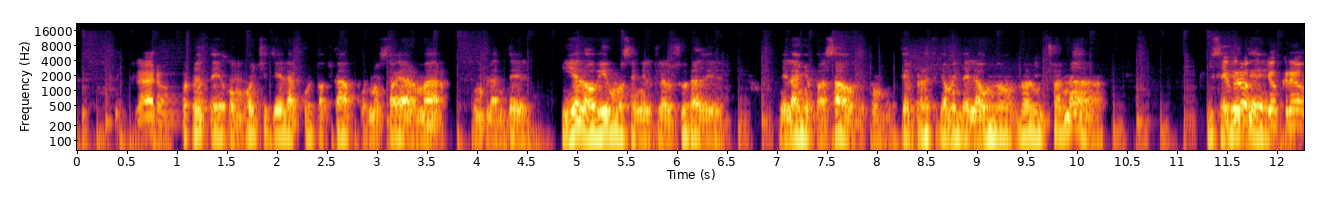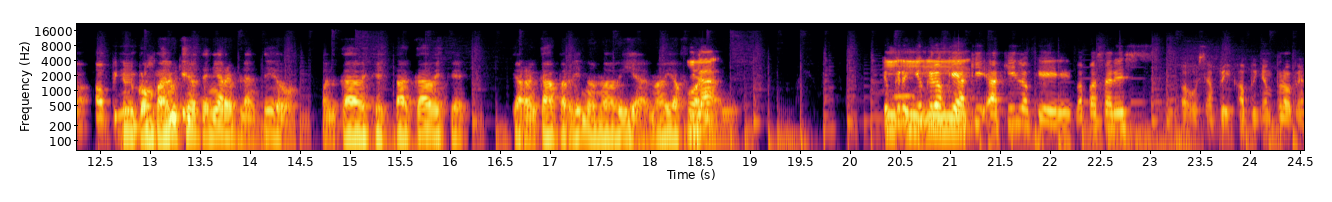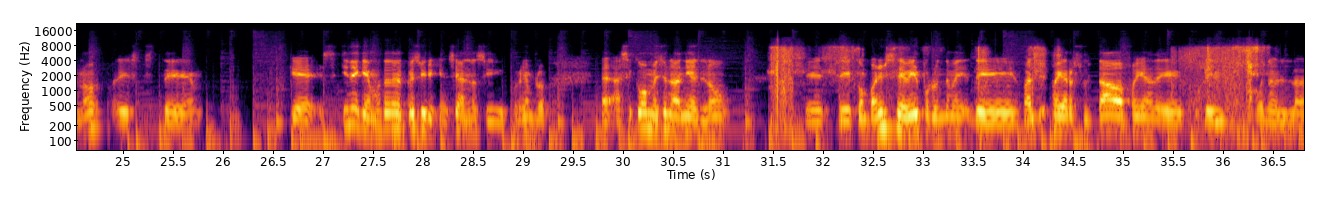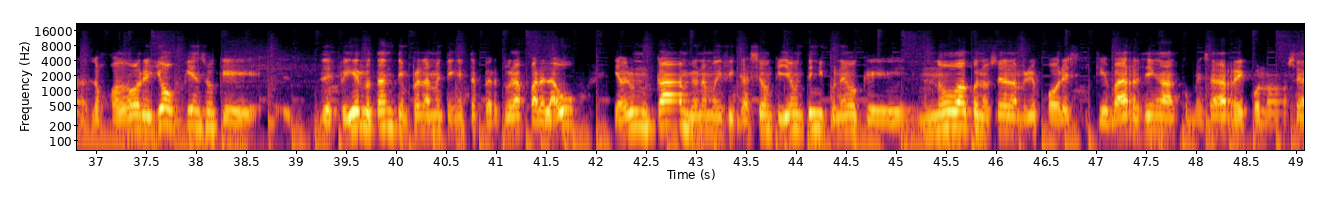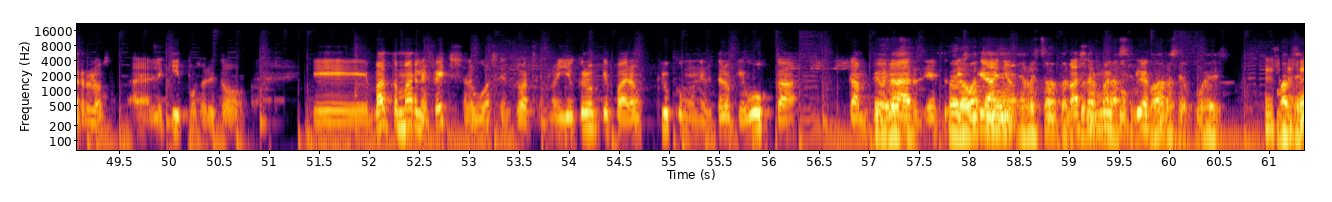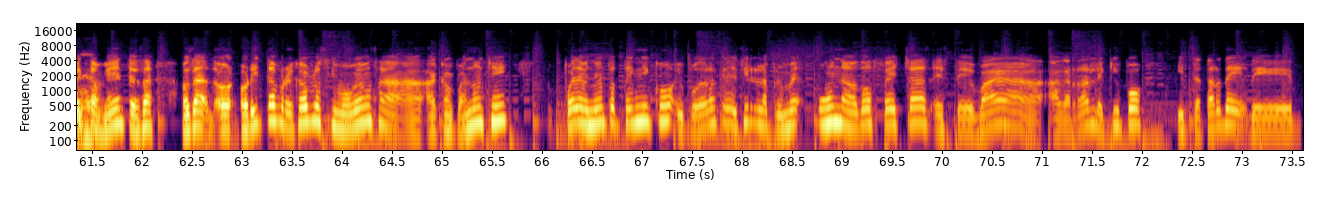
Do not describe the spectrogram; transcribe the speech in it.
claro. Por eso te digo, Companucci tiene la culpa acá por no saber armar un plantel. Y ya lo vimos en el clausura del, del año pasado, que, como- que prácticamente la U no, no luchó a nada. Y se Yo creo, que yo creo, a opinión el con Panucci que- no tenía replanteo. Cuando cada vez que está, cada vez que, que arrancaba perdiendo no había, no había forma. la- yo, Y- creo, yo y- creo que aquí, aquí lo que va a pasar es, o sea, opinión propia, ¿no? Este, que se tiene que demostrar el peso dirigencial, ¿no? Si, por ejemplo, eh, así como menciona Daniel, ¿no? Este, compañeros se debe ir por un tema de fall- falla de resultados, fallas de, bueno, la- los jugadores. Yo pienso que despedirlo tan tempranamente en esta apertura para la U y haber un cambio, una modificación, que lleva un técnico nuevo que no va a conocer a la mayoría de jugadores y que va recién a comenzar a reconocerlos, al equipo sobre todo, eh, va a tomarle fechas a la U a acentuarse, ¿no? Y yo creo que para un club como Universitario que busca campeonar este, este año, el resto de va a ser muy complejo. pues. Exactamente, o sea, o sea, ahorita, por ejemplo, si movemos a, a Campanucci, puede venir otro técnico y podrás decir en la primera una o dos fechas, este, va a agarrar el equipo y tratar de,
